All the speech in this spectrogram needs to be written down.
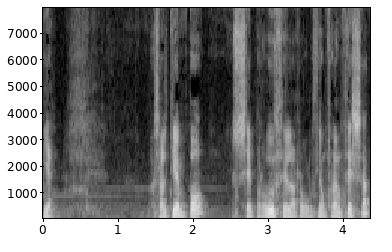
Bien, pasa el tiempo, se produce la Revolución Francesa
